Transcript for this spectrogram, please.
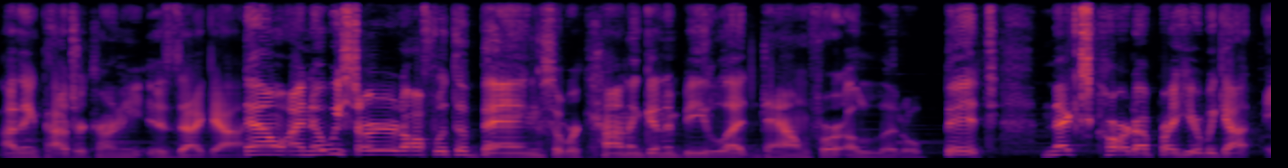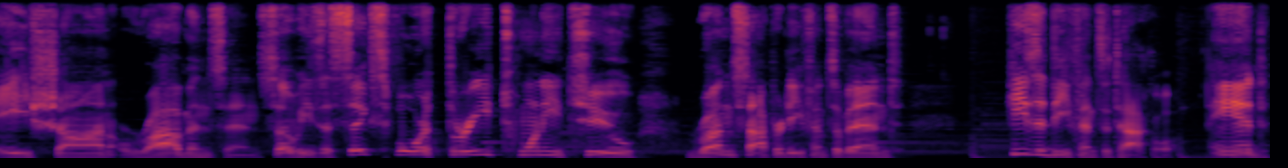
I think Patrick Kerney is that guy. Now, I know we started off with a bang, so we're kind of going to be let down for a little bit. Next card up right here, we got A'Shawn Robinson. So he's a 6'4", 322 run stopper defensive end he's a defensive tackle. And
